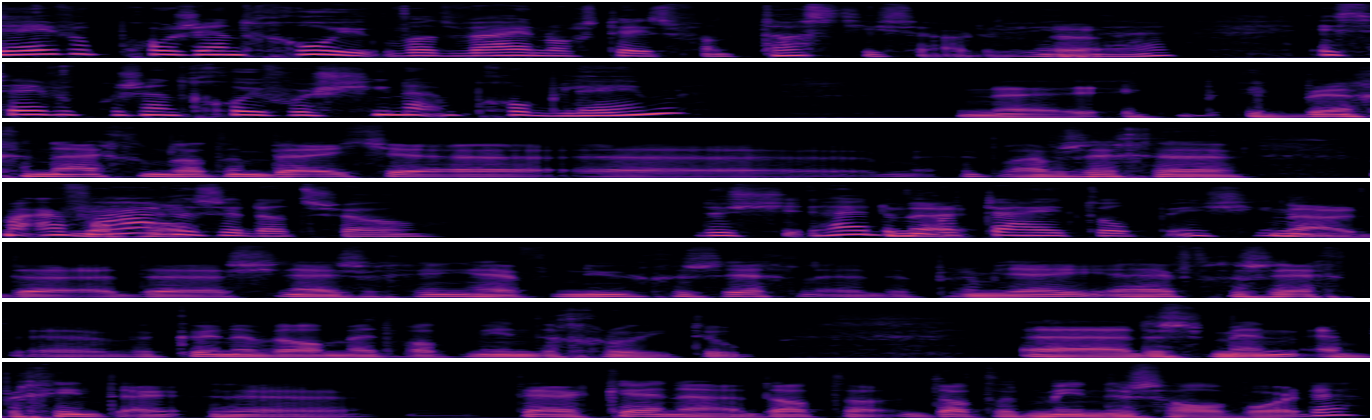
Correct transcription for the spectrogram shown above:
7% groei, wat wij nog steeds fantastisch zouden vinden... Ja. Hè? is 7% groei voor China een probleem? Nee, ik, ik ben geneigd om dat een beetje, uh, laten we zeggen... Maar ervaren ze dat zo? Dus de Nee. partijtop in China? Nou, de, de Chinese regering heeft nu gezegd, eh, de premier heeft gezegd... Uh, we kunnen wel met wat minder groei toe. Uh, dus men er begint er, te erkennen dat, dat het minder zal worden...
